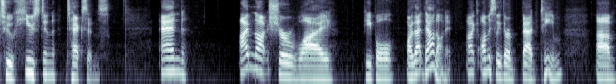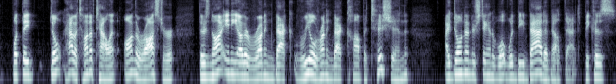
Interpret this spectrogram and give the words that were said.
to Houston Texans. And I'm not sure why people are that down on it. Like, obviously, they're a bad team, um, but they don't have a ton of talent on the roster. There's not any other running back, real running back competition. I don't understand what would be bad about that because,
